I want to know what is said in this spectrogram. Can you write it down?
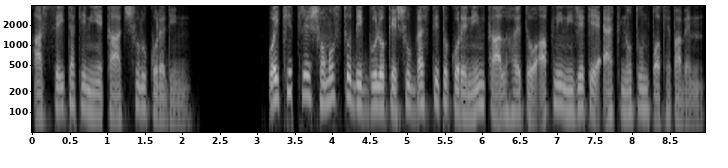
আর সেইটাকে নিয়ে কাজ শুরু করে দিন। ওই ক্ষেত্রে সমস্ত দিকগুলোকে সুব্যস্তিত করে নিন, কাল হয়তো আপনি নিজেকে এক নতুন পথে পাবেন।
